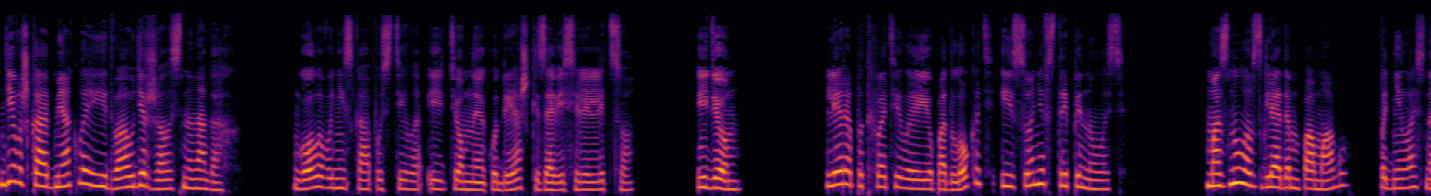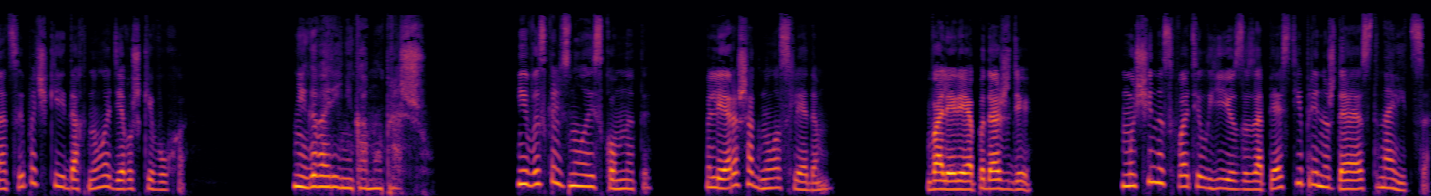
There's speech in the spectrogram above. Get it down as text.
Девушка обмякла и едва удержалась на ногах. Голову низко опустила, и темные кудряшки завесили лицо. Идем. Лера подхватила ее под локоть, и Соня встрепенулась. Мазнула взглядом по магу, поднялась на цыпочки и дохнула девушке в ухо. «Не говори никому, прошу». И выскользнула из комнаты. Лера шагнула следом. «Валерия, подожди!» Мужчина схватил ее за запястье, принуждая остановиться.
